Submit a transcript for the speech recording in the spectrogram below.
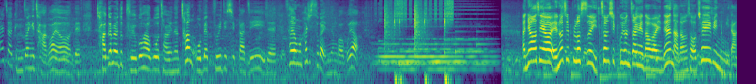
사이즈가 굉장히 작아요. 네, 작음에도 불구하고 저희는 1,500VDC까지 이제 사용하실 수가 있는 거고요. 안녕하세요. 에너지 플러스 2019 현장에 나와 있는 아나운서 최혜빈입니다.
